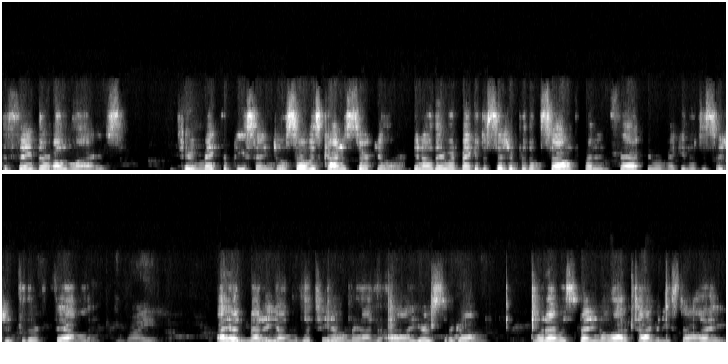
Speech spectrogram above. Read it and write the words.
to save their own lives to make the peace angels. So it was kind of circular. You know, they would make a decision for themselves, but in fact, they were making a decision for their family. Right. I had met a young Latino man uh, years ago when I was spending a lot of time in East LA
